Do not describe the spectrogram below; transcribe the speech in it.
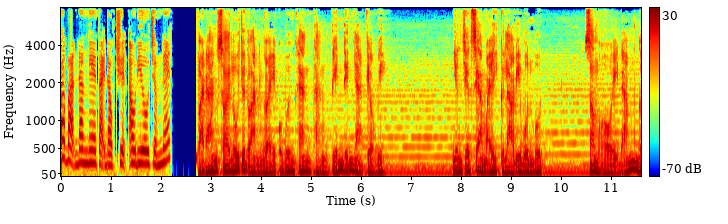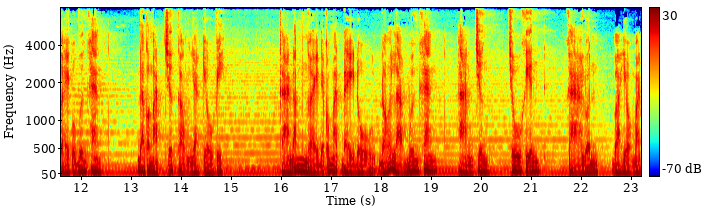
Các bạn đang nghe tại đọc chuyện audio.net Và đang soi lối cho đoàn người của Vương Khang thẳng tiến đến nhà Kiều Vi Những chiếc xe máy cứ lao đi buôn bút Sau một hồi đám người của Vương Khang Đã có mặt trước cổng nhà Kiều Vi Cả năm người đều có mặt đầy đủ Đó là Vương Khang, Hàn Trưng, Chu Khiên, Khả Luân và Hiểu Mẫn.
